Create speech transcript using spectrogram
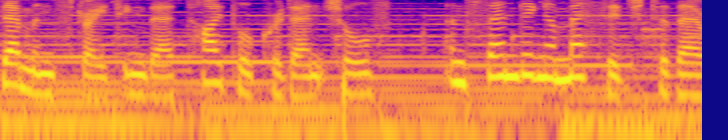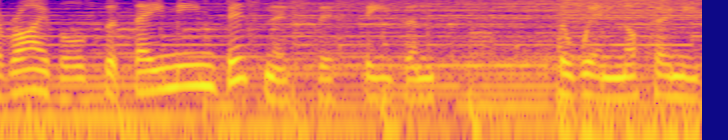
demonstrating their title credentials and sending a message to their rivals that they mean business this season. The win not only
